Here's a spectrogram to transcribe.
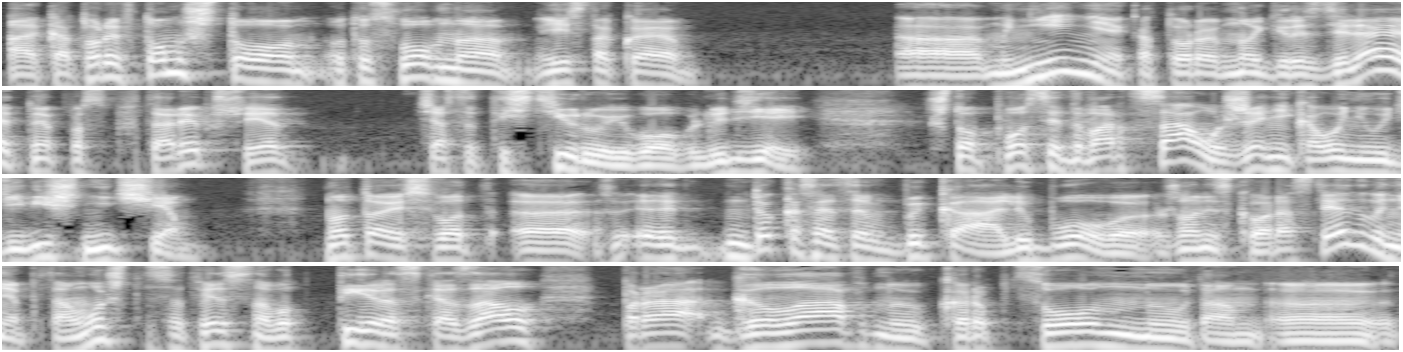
который в том, что, вот условно, есть такая э, мнение, которое многие разделяют, но я просто повторю, потому что я часто тестирую его в людей, что после дворца уже никого не удивишь ничем. Ну, то есть, вот, э, э не только касается ФБК, а любого журналистского расследования, потому что, соответственно, вот ты рассказал про главную коррупционную, там, э,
